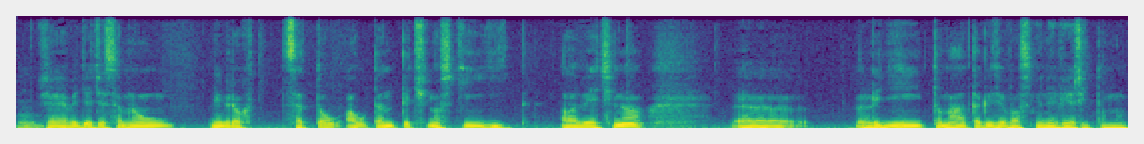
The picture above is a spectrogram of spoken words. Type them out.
hmm. že je vidět, že se mnou někdo chce tou autentičností jít. Ale většina e, lidí to má tak, že vlastně nevěří tomu,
